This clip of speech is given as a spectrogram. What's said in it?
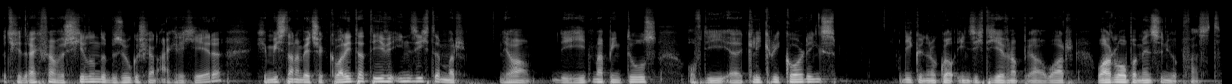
het gedrag van verschillende bezoekers gaan aggregeren. Je mist dan een beetje kwalitatieve inzichten, maar ja, die heatmapping tools of die eh, click recordings, die kunnen ook wel inzichten geven op ja, waar, waar lopen mensen nu op vast.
